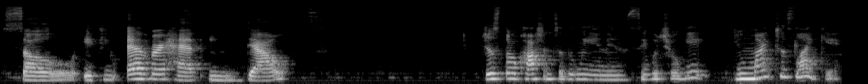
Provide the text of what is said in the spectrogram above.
So if you ever have any doubts, just throw caution to the wind and see what you'll get. You might just like it.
